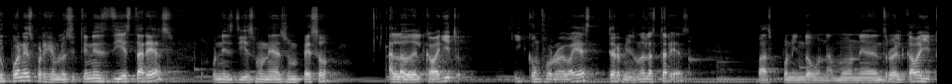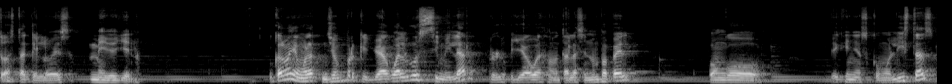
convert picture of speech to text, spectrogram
tú pones, por ejemplo, si tienes 10 tareas, pones 10 monedas de un peso al lado del caballito. Y conforme vayas terminando las tareas, vas poniendo una moneda dentro del caballito hasta que lo ves medio lleno. Lo cual me llamó la atención porque yo hago algo similar, pero lo que yo hago es anotarlas en un papel, pongo pequeñas como listas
